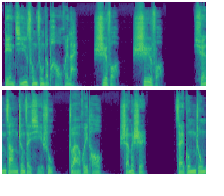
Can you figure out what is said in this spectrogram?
便急匆匆地跑回来：“师傅，师傅！”玄奘正在洗漱，转回头：“什么事？在宫中，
